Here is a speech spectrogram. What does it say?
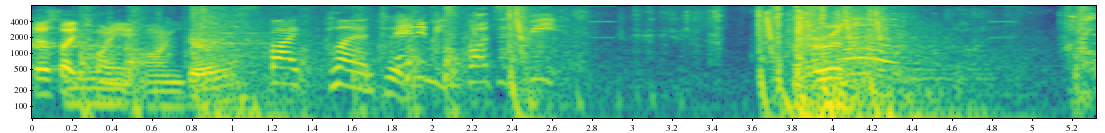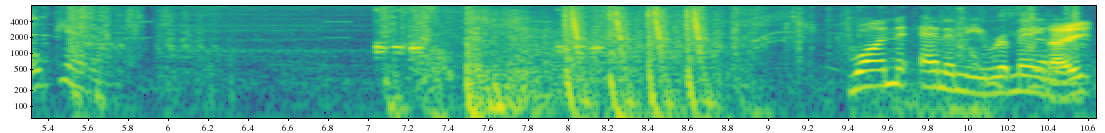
Just like 20. On yours. Spike planted. Enemy spotted B. Yours. Go get him. One enemy remaining. Night.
